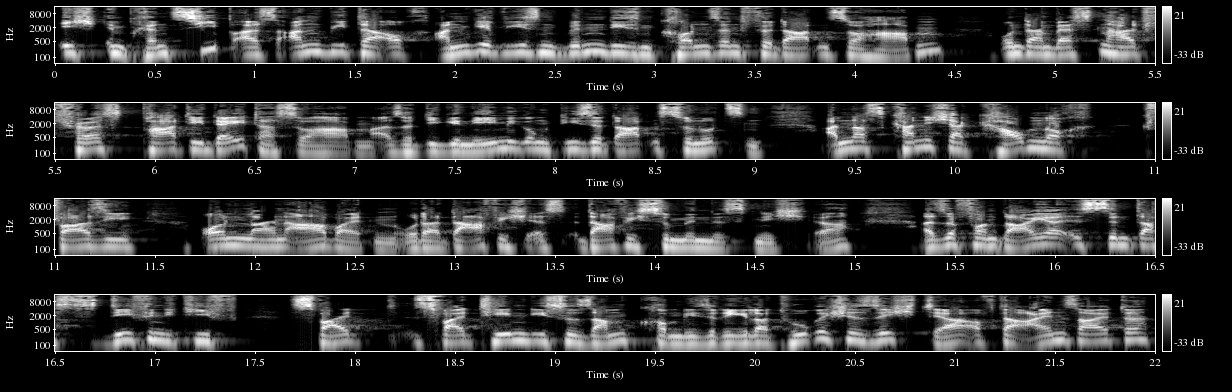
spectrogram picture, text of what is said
ich im Prinzip als Anbieter auch angewiesen bin, diesen Consent für Daten zu haben und am besten halt First-Party-Data zu haben, also die Genehmigung, diese Daten zu nutzen. Anders kann ich ja kaum noch quasi online arbeiten oder darf ich es, darf ich zumindest nicht. Ja? Also von daher ist, sind das definitiv zwei, zwei Themen, die zusammenkommen. Diese regulatorische Sicht, ja, auf der einen Seite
